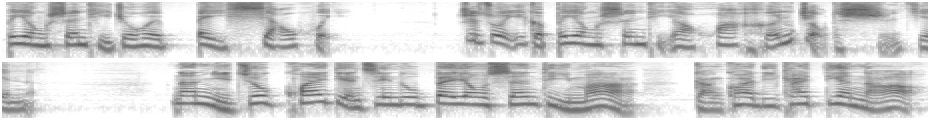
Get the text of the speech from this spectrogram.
备用身体就会被销毁。制作一个备用身体要花很久的时间呢。那你就快点进入备用身体嘛，赶快离开电脑。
